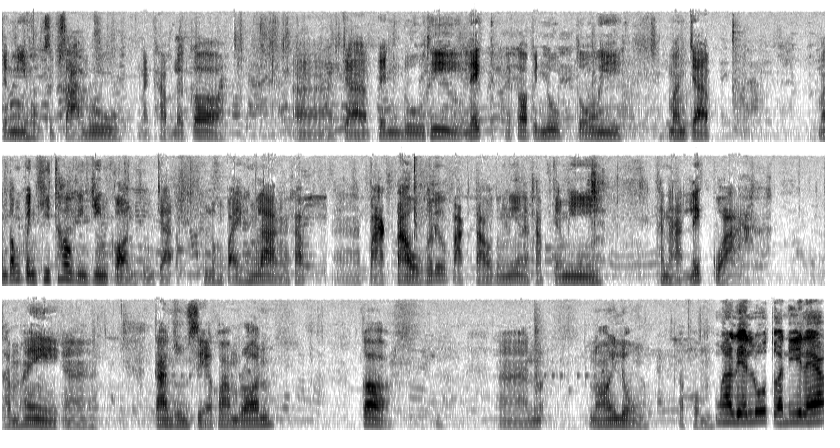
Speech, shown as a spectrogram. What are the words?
จะมี 63 รูนะครับ แล้วก็จะเป็นรูที่เล็กแล้วก็เป็นรูปตัววีมันจะมันต้องเป็นขี้เท่าจริง ๆ ก่อนถึงจะลงไปข้างล่างนะครับปากเตาเขาเรียกว่าปากเตาตรงนี้นะครับ จะมีขนาดเล็กกว่าทำให้การสูญเสียความร้อนก็น้อยลงครับผม เมื่อเรียนรู้ตัวนี้แล้ว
